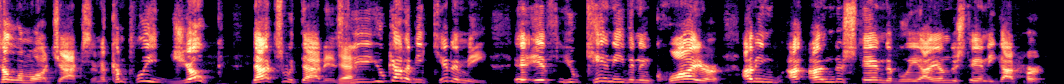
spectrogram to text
to Lamar Jackson. A complete joke. That's what that is. Yeah. You, you got to be kidding me. If you can't even inquire, I mean, understandably, I understand he got hurt,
